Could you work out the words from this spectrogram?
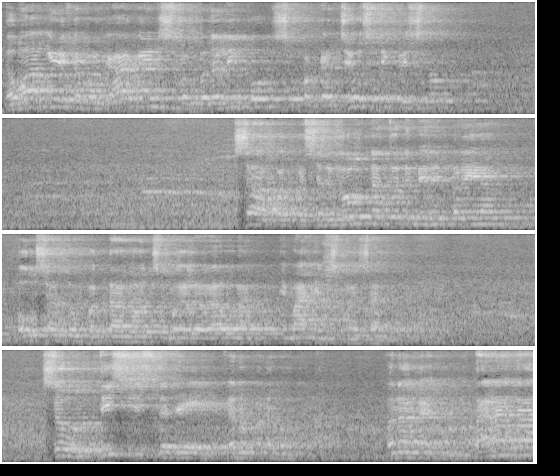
Nawag yung kapag-agan sa pagpanalipon sa pagka-Diyos ni Kristo sa pagpasilungog na ito ni Birhen Maria o sa itong pagtahod sa mga larawan, imahin sa mga santo. So, this is the day, ganun panahon. Manangan, tanata,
